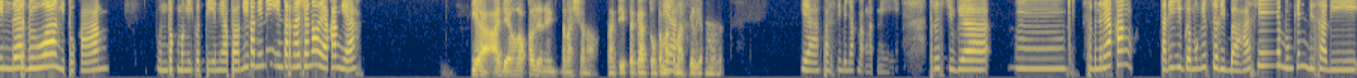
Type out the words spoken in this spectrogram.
minder duluan gitu Kang untuk mengikuti ini apalagi kan ini internasional ya Kang ya Iya, ada yang lokal dan yang internasional. Nanti tergantung teman-teman ya. pilih yang mana. Ya, pasti banyak banget nih. Terus juga hmm, sebenarnya Kang tadi juga mungkin sudah dibahas ya, mungkin bisa di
